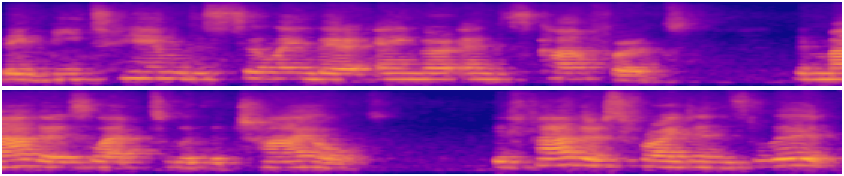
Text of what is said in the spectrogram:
They beat him, distilling their anger and discomfort. The mother slept with the child. The father's frightened sleep.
